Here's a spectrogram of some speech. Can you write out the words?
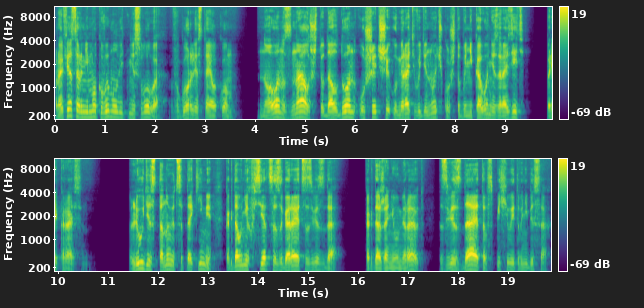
Профессор не мог вымолвить ни слова, в горле стоял ком. Но он знал, что Далдон, ушедший умирать в одиночку, чтобы никого не заразить, прекрасен. Люди становятся такими, когда у них в сердце загорается звезда. Когда же они умирают, звезда эта вспыхивает в небесах.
